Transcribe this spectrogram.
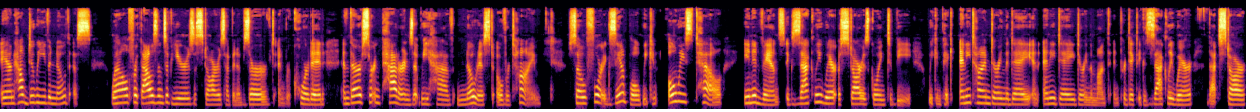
And how do we even know this? Well, for thousands of years, the stars have been observed and recorded, and there are certain patterns that we have noticed over time. So, for example, we can always tell in advance exactly where a star is going to be. We can pick any time during the day and any day during the month and predict exactly where that star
